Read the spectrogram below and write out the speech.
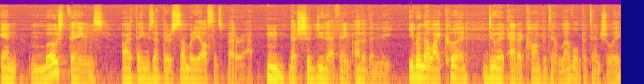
and most things are things that there's somebody else that's better at Mm. that should do that thing other than me even though i could do it at a competent level potentially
